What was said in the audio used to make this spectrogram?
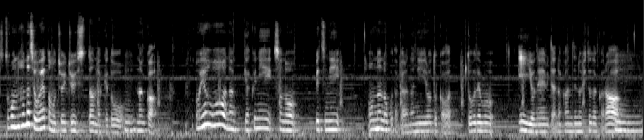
ちょっとこの話親ともちょいちょいしたんだけど、うん。なんか親はなんか逆にその別に女の子だから何色とかはどうでもいいよねみたいな感じの人だから、うん。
